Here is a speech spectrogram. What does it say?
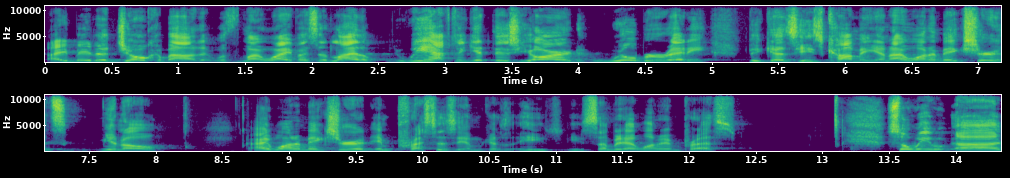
I made a joke about it with my wife. I said, Lila, we have to get this yard Wilbur ready because he's coming and I want to make sure it's, you know, I want to make sure it impresses him because he's, he's somebody I want to impress. So we, uh,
